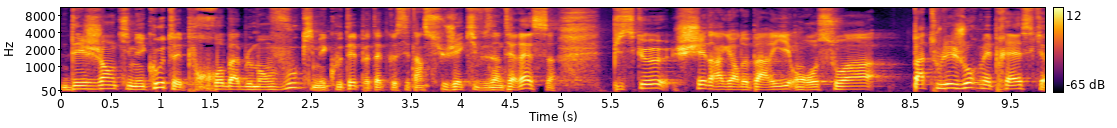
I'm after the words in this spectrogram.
des gens qui m'écoutent et probablement vous qui m'écoutez, peut-être que c'est un sujet qui vous intéresse puisque chez Dragueur de Paris, on reçoit pas tous les jours, mais presque.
